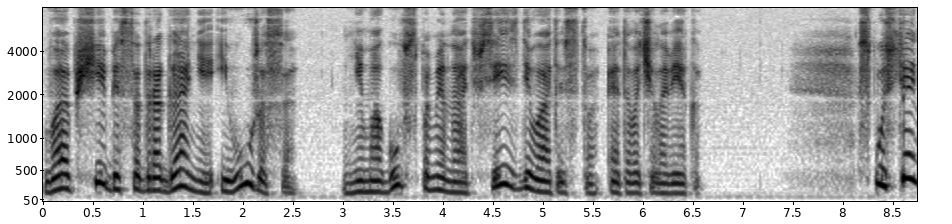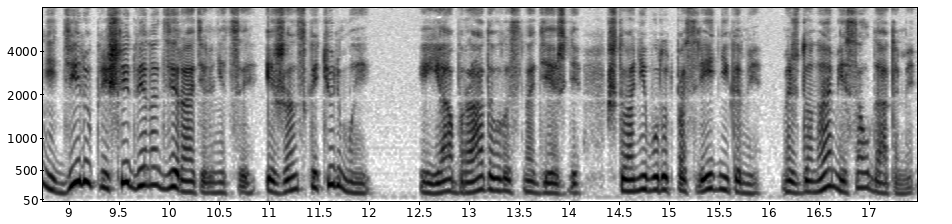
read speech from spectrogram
Вообще без содрогания и ужаса не могу вспоминать все издевательства этого человека. Спустя неделю пришли две надзирательницы из женской тюрьмы, и я обрадовалась надежде, что они будут посредниками между нами и солдатами.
